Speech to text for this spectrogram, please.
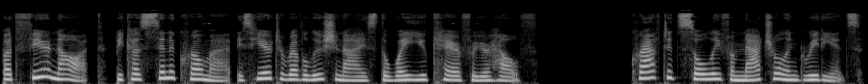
But fear not, because CinnaChroma is here to revolutionize the way you care for your health. Crafted solely from natural ingredients,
